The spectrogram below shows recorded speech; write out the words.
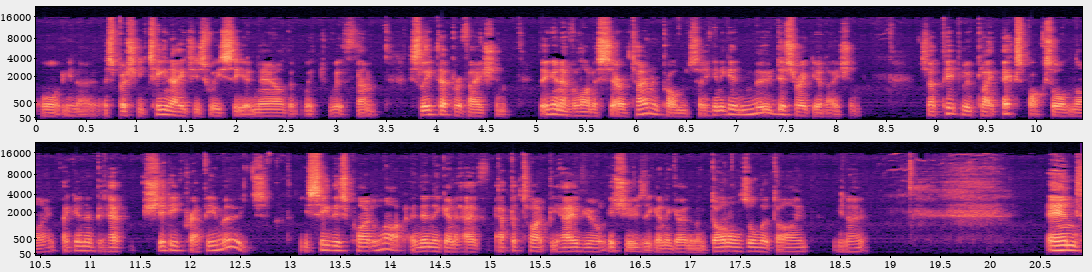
or you know, especially teenagers, we see it now that with, with um, sleep deprivation, they're going to have a lot of serotonin problems. So you're going to get mood dysregulation. So people who play Xbox all night are going to have shitty, crappy moods. You see this quite a lot. And then they're going to have appetite behavioral issues. They're going to go to McDonald's all the time, you know. And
